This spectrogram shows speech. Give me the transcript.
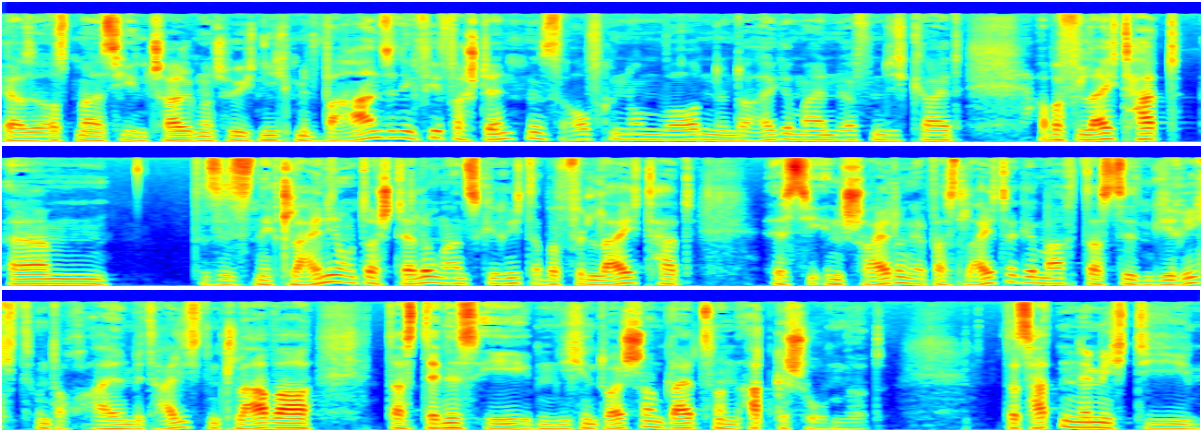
Ja, also erstmal ist die Entscheidung natürlich nicht mit wahnsinnig viel Verständnis aufgenommen worden in der allgemeinen Öffentlichkeit. Aber vielleicht hat, ähm, das ist eine kleine Unterstellung ans Gericht, aber vielleicht hat es die Entscheidung etwas leichter gemacht, dass dem Gericht und auch allen Beteiligten klar war, dass Dennis E. eben nicht in Deutschland bleibt, sondern abgeschoben wird. Das hatten nämlich die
